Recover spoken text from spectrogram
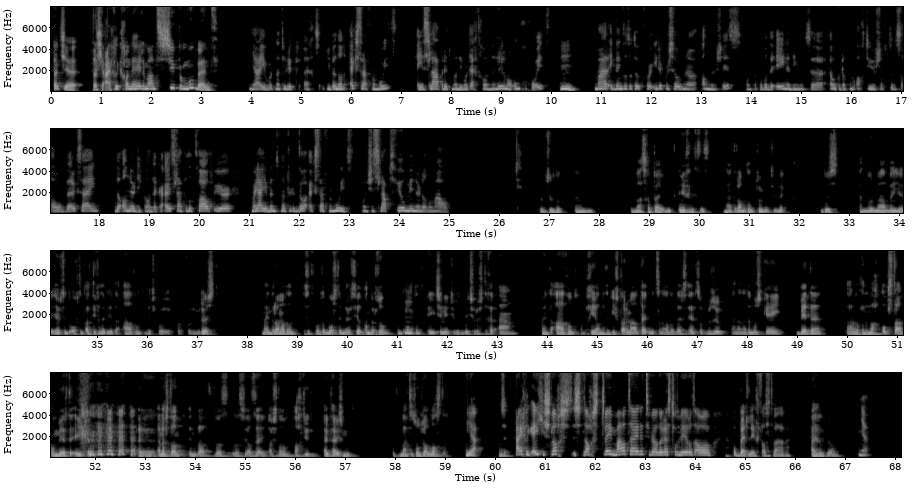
dat je, dat je eigenlijk gewoon de hele maand super moe bent. Ja, je wordt natuurlijk echt, je bent dan extra vermoeid. En je slaapritme, die wordt echt gewoon helemaal omgegooid. Hmm. Maar ik denk dat het ook voor ieder persoon eh, anders is. Want bijvoorbeeld de ene die moet eh, elke dag om 8 uur 's ochtends al op werk zijn. De ander die kan lekker uitslapen tot 12 uur. Maar ja, je bent natuurlijk wel extra vermoeid. Want je slaapt veel minder dan normaal. Het is ook zo dat ehm, de maatschappij niet ingericht is naar het Ramadan toe natuurlijk. Dus en normaal ben je juist in de ochtend actief en heb je de avond een beetje voor je, voor, voor je rust. Maar in de Ramadan is het voor de moslim juist heel andersom. In de Hmm. ochtend eet je niet, je doet een beetje rustiger aan. Maar in de avond dan begin je al met een iftarmaaltijd, met z'n allen ergens, ergens op bezoek. Daarna naar de moskee, bidden. Daarna nog in de nacht opstaan om weer te eten. Eh, en als je dan, inderdaad, zoals, zoals je al zei, als je dan om acht uur uit huis moet, dat maakt het soms wel lastig. Ja, dus eigenlijk eet je s'nachts s'nachts twee maaltijden, terwijl de rest van de wereld al op bed ligt, als het ware. Eigenlijk wel. Ja.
